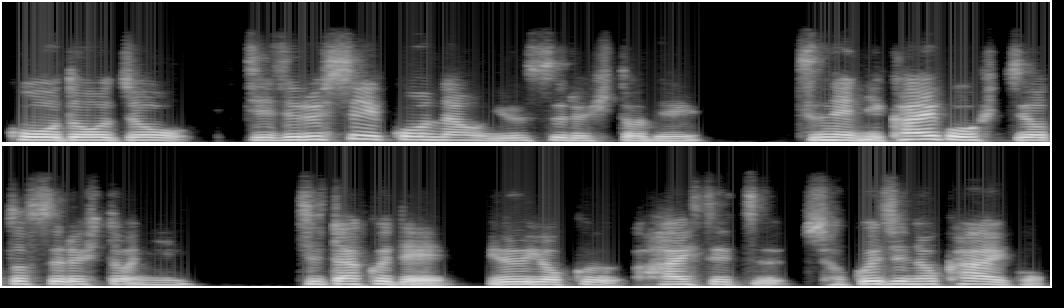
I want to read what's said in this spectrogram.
行動上著しい困難を有する人で、常に介護を必要とする人に、自宅で入浴、排泄、食事の介護、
